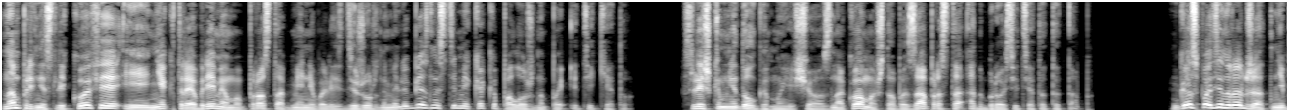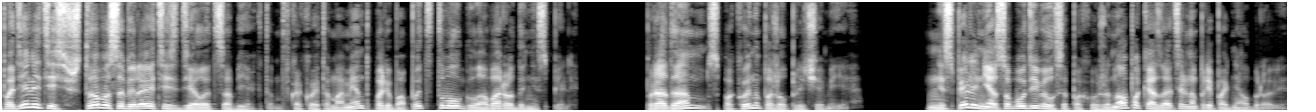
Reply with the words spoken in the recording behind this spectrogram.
Нам принесли кофе, и некоторое время мы просто обменивались дежурными любезностями, как и положено по этикету. Слишком недолго мы еще знакомы, чтобы запросто отбросить этот этап. «Господин Раджат, не поделитесь, что вы собираетесь делать с объектом?» В какой-то момент полюбопытствовал глава рода Неспели. «Продам», — спокойно пожал плечами я. Неспели не особо удивился, похоже, но показательно приподнял брови.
